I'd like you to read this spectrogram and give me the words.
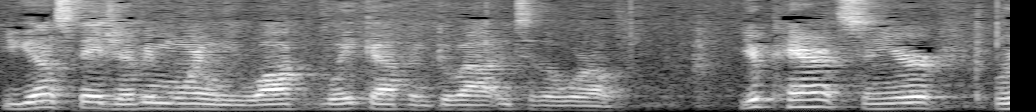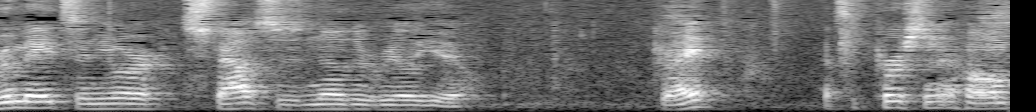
You get on stage every morning when you walk, wake up, and go out into the world. Your parents and your roommates and your spouses know the real you. Right? That's the person at home.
